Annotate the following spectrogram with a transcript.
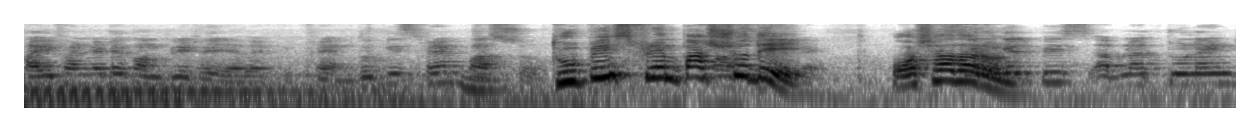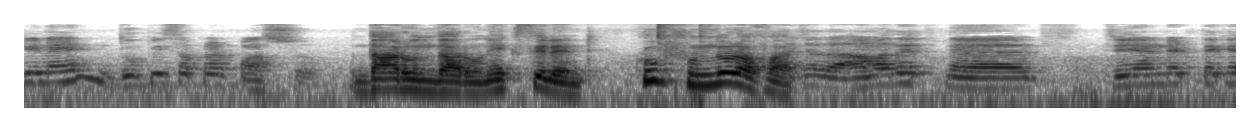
ফাইভ হান্ড্রেডে কমপ্লিট হয়ে যাবে ফ্রেম দু পিস ফ্রেম পাঁচশো। টু পিস ফ্রেম পাঁচশো দে? অসাধারণ। পিস আপনার টু নাইনটি নাইন দু পিস আপনার পাঁচশো। দারুণ দারুণ এক্সিলেন্ট খুব সুন্দর অফার আচ্ছা আমাদের থ্রি হান্ড্রেড থেকে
